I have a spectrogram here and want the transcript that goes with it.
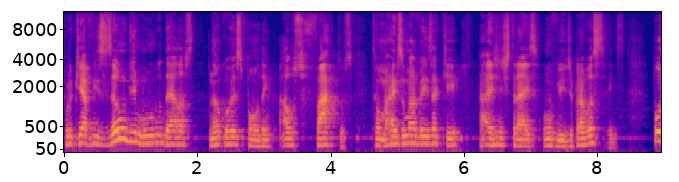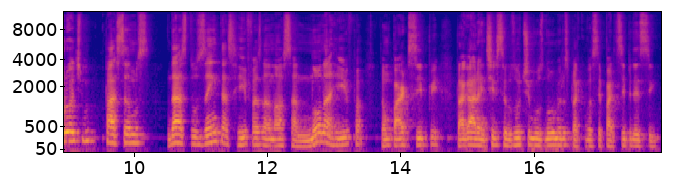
porque a visão de mundo delas não correspondem aos fatos. Então mais uma vez aqui a gente traz um vídeo para vocês. Por último, passamos das 200 rifas na nossa nona rifa. Então participe para garantir seus últimos números para que você participe desse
